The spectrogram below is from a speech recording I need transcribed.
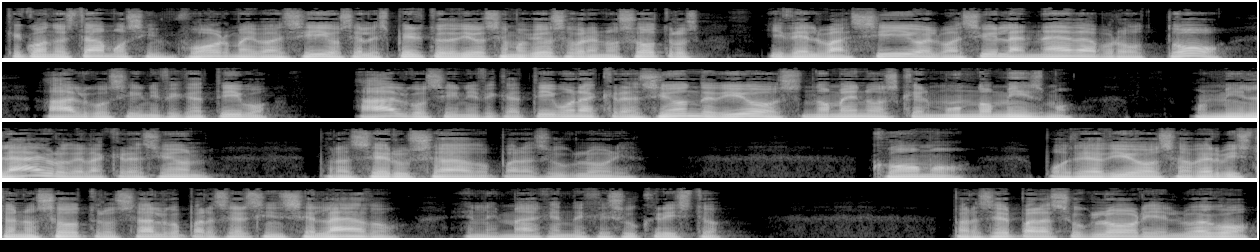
que cuando estábamos sin forma y vacíos, el Espíritu de Dios se movió sobre nosotros y del vacío, el vacío y la nada brotó algo significativo, algo significativo, una creación de Dios, no menos que el mundo mismo, un milagro de la creación para ser usado para su gloria. ¿Cómo podría Dios haber visto en nosotros algo para ser cincelado en la imagen de Jesucristo? Para ser para su gloria y luego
